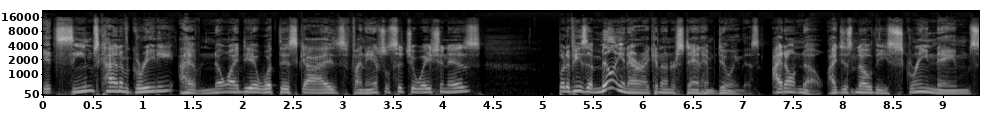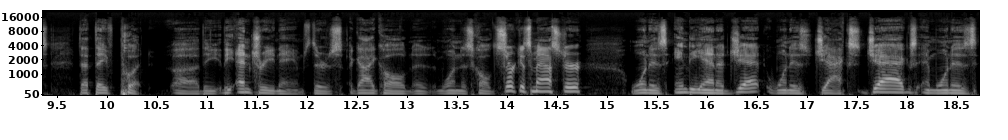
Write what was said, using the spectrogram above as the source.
It seems kind of greedy. I have no idea what this guy's financial situation is, But if he's a millionaire, I can understand him doing this. I don't know. I just know the screen names that they've put, uh, the the entry names. There's a guy called uh, one is called Circus Master, one is Indiana Jet, one is Jax Jags, and one is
